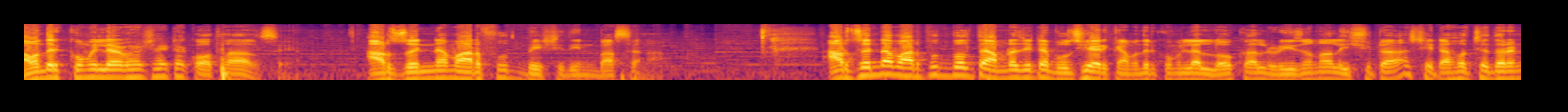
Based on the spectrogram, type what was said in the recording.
আমাদের কুমিল্লার ভাষায় একটা কথা আছে, আরজন্যা মারফুত বেশি দিন বাঁচে না। আরজন্যা মারফুত বলতে আমরা যেটা বুঝি আর কি, আমাদের কুমিল্লার লোকাল রিজনাল ইস্যুটা সেটা হচ্ছে ধরেন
